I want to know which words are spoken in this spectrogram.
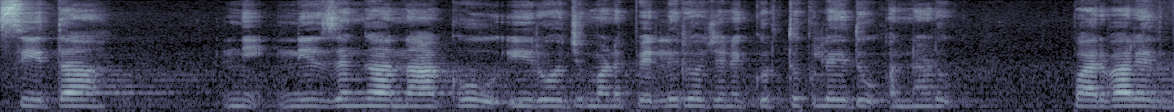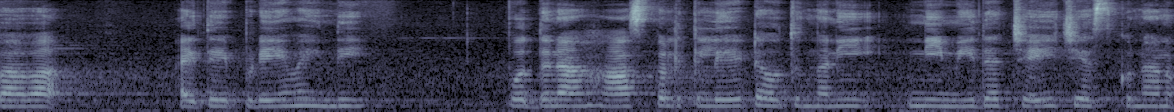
సీత ని నిజంగా నాకు ఈరోజు మన పెళ్ళి రోజుని గుర్తుకు లేదు అన్నాడు. పర్వాలేదు బావా అయితే ఇప్పుడు ఏమైంది? పొద్దున హాస్పిటల్కి లేట్ అవుతుందని నీ మీద చేయి చేసుకున్నాను.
